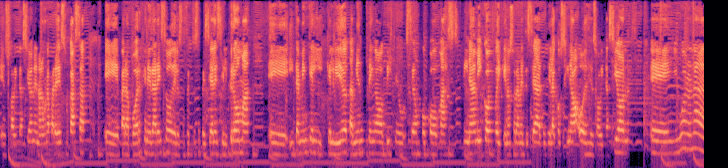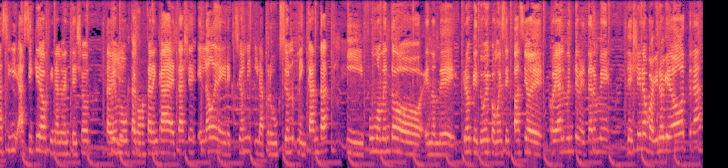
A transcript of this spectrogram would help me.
en su habitación, en alguna pared de su casa, eh, para poder generar eso de los efectos especiales y el croma eh, y también que el, que el video también tenga, viste, sea un poco más dinámico y que no solamente sea desde la cocina o desde su habitación. Eh, y bueno, nada, así, así quedó finalmente. Yo también Sí. me gusta como estar en cada detalle. El lado de la dirección y, la producción me encanta y fue un momento en donde creo que tuve como ese espacio de realmente meterme de lleno porque no quedó otra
